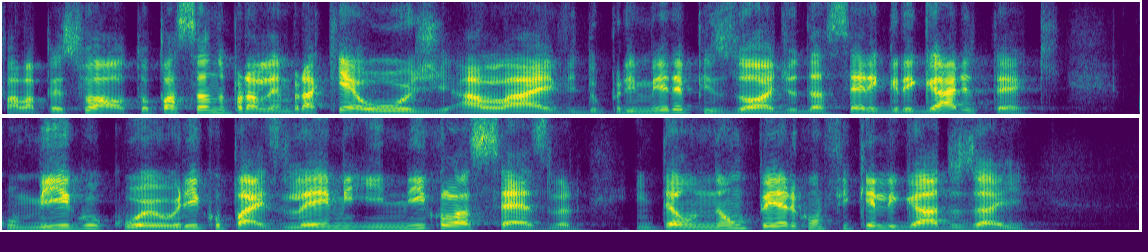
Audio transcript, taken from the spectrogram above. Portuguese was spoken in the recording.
Fala pessoal, tô passando para lembrar que é hoje a live do primeiro episódio da série Gregário Tech, comigo, com o Eurico Paes Leme e Nicolas Sessler. Então não percam, fiquem ligados aí.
